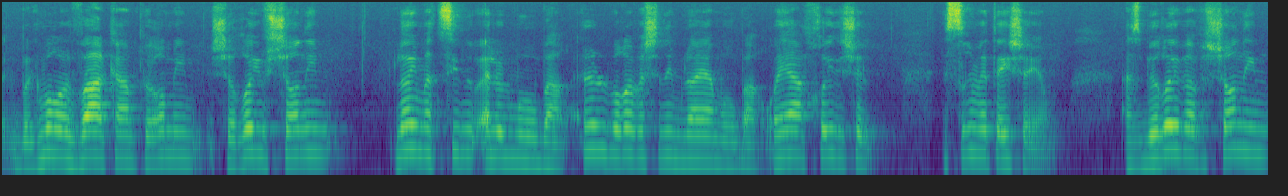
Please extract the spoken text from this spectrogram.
שבגמור מבואר כמה פעמים שרואים שונים לא ימצינו אלול מעובר. אלול ברוב השנים לא היה מעובר, הוא היה חודש של 29 יום. אז ברוב השונים,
